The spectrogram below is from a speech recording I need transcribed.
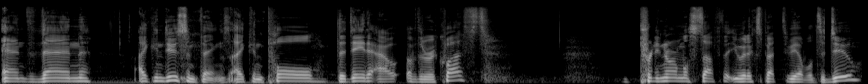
And then I can do some things. I can pull the data out of the request pretty normal stuff that you would expect to be able to do.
